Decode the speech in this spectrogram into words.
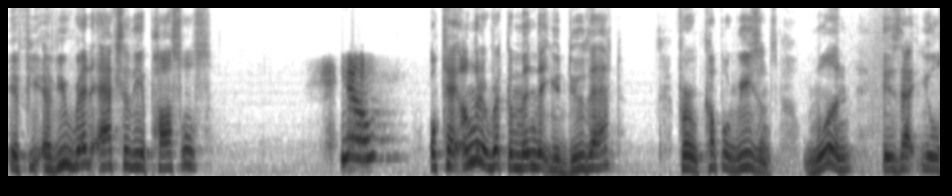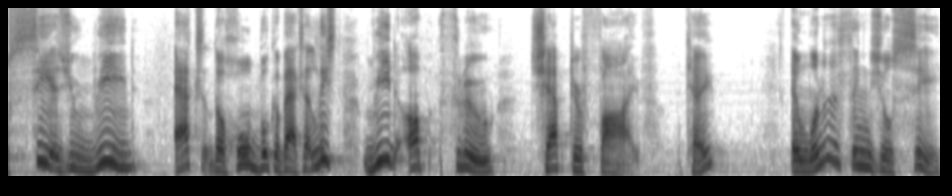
If you, have you read Acts of the Apostles? No. Okay, I'm going to recommend that you do that for a couple reasons. One is that you'll see as you read Acts, the whole book of Acts, at least read up through chapter 5, okay? And one of the things you'll see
